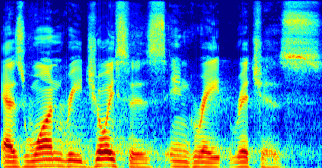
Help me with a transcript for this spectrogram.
as one rejoices in great riches.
